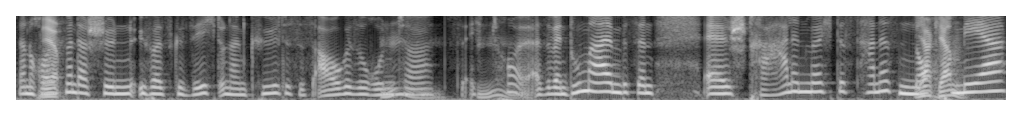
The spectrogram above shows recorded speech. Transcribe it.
dann rollt Ja. man das schön übers Gesicht und dann kühlt es das Auge so runter. Mm. Das ist echt toll. Also wenn du mal ein bisschen äh, strahlen möchtest, Hannes, noch Ja, mehr,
